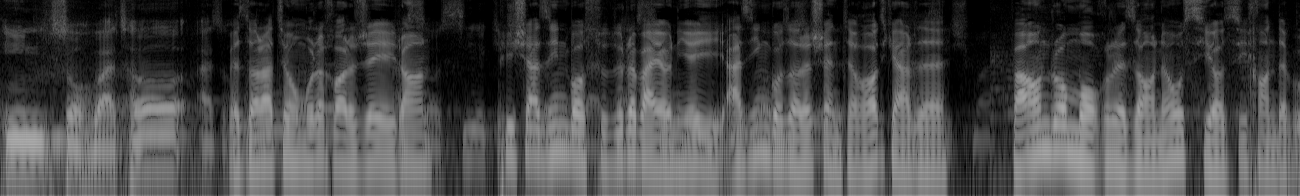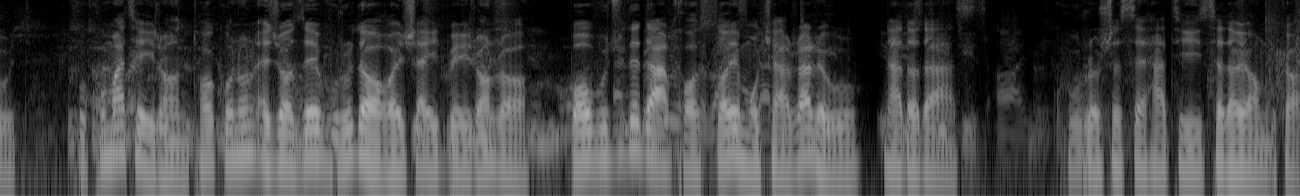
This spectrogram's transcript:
این صحبت ها وزارت امور خارجه ایران پیش از این با صدور بیانیه ای از این گزارش انتقاد کرده و آن را مغرضانه و سیاسی خوانده بود. حکومت ایران تا کنون اجازه ورود آقای شهید به ایران را با وجود درخواستهای مکرر او نداده است. کوروش صحتی صدای آمریکا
